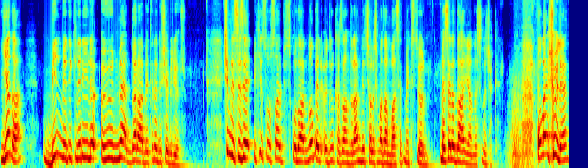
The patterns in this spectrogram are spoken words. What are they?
ya da bilmedikleriyle övünme garabetine düşebiliyor. Şimdi size iki sosyal psikoloğa Nobel ödülü kazandıran bir çalışmadan bahsetmek istiyorum. Mesele daha iyi anlaşılacak. Olay şöyle.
